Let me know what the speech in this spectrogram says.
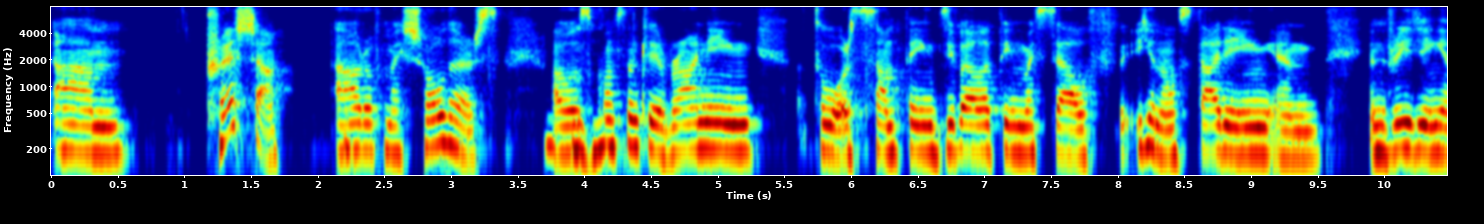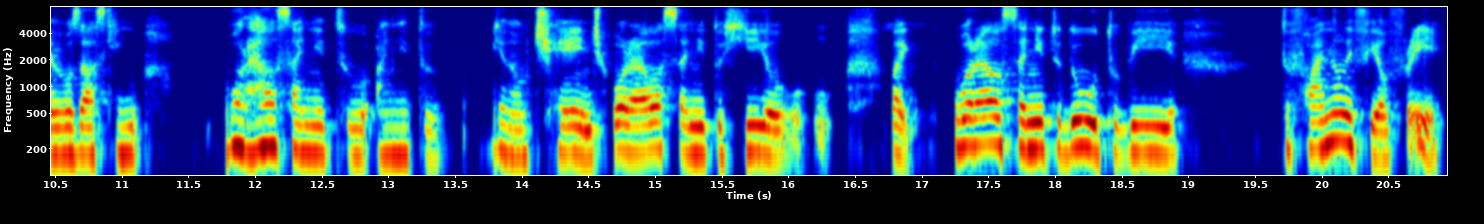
um, pressure out of my shoulders. I was mm-hmm. constantly running towards something, developing myself, you know, studying and and reading and was asking what else I need to I need to, you know, change, what else I need to heal, like what else I need to do to be to finally feel free.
